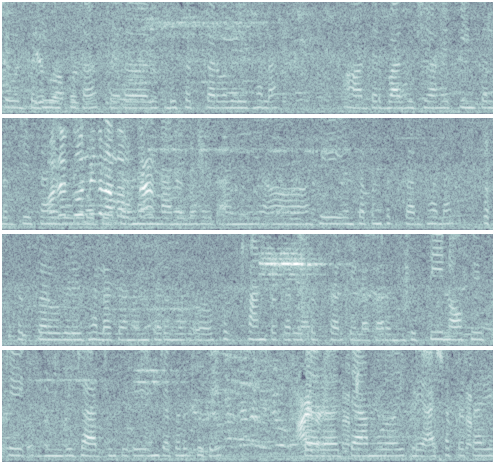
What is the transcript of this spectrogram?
शेवटचा दिवस होता. तर इकडे सत्कार वगैरे झाला. तर बाजूचे आहेत पिंक कलरचे साहेब वगैरे ते तर नवीन आलेले आहेत. आणि हे यांचा पण सत्कार झाला. सत्कार वगैरे झाला. त्यानंतर मग खूप छान प्रकारे सत्कार केला. कारण इथे तीन ऑफिसचे म्हणजे चार्ज होते ते यांच्याकडेच होते. तर त्यामुळं इकडे अशा प्रकारे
